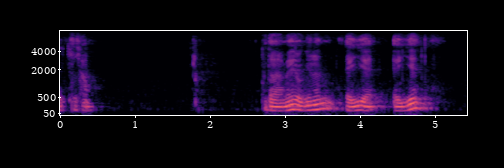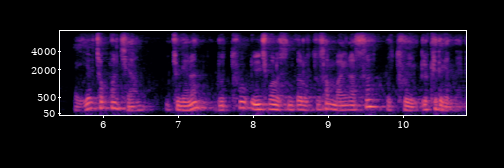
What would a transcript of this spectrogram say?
루트 3 그 다음에 여기는 A의, A의, A의 첫 번째 항. 이쪽에는 루트 1 집어넣었으니까 루트 3 마이너스 루트 2 이렇게 되겠네.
